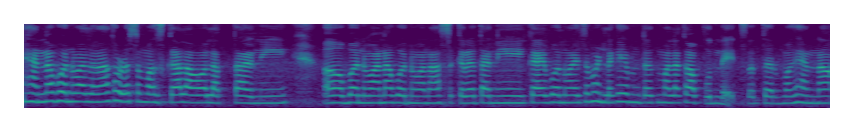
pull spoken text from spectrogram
ह्यांना बनवायला ना थोडंसं मस्का लावावं लागतं आणि बनवाना बनवाना असं करत आणि काय बनवायचं म्हटलं की हे म्हणतात मला कापून द्यायचं. तर मग ह्यांना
